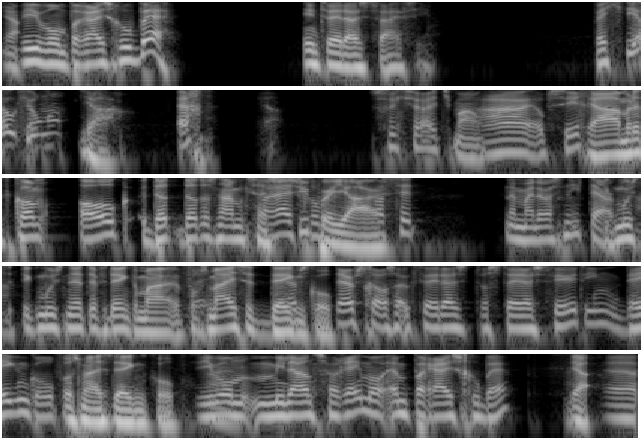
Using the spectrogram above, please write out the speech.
Ja. Wie won Parijs-Roubaix in 2015? Weet je die ook, Jonne? Ja. Echt? Ja. Schrik je uit je mouw. Ah, op zich. Ja, maar dat kwam ook... Dat, dat was namelijk zijn Parijs-Roubaix. superjaar. Was dit... Nee, maar dat was niet Ik Terpstra. moest, ik moest net even denken, maar volgens mij is het Dekenkop. Terpstra was ook 2000, was 2014. Degenkop. Volgens mij is het Dekenkop. Die won Milaan Sanremo en Parijs-Roubaix. Ja. Eh,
